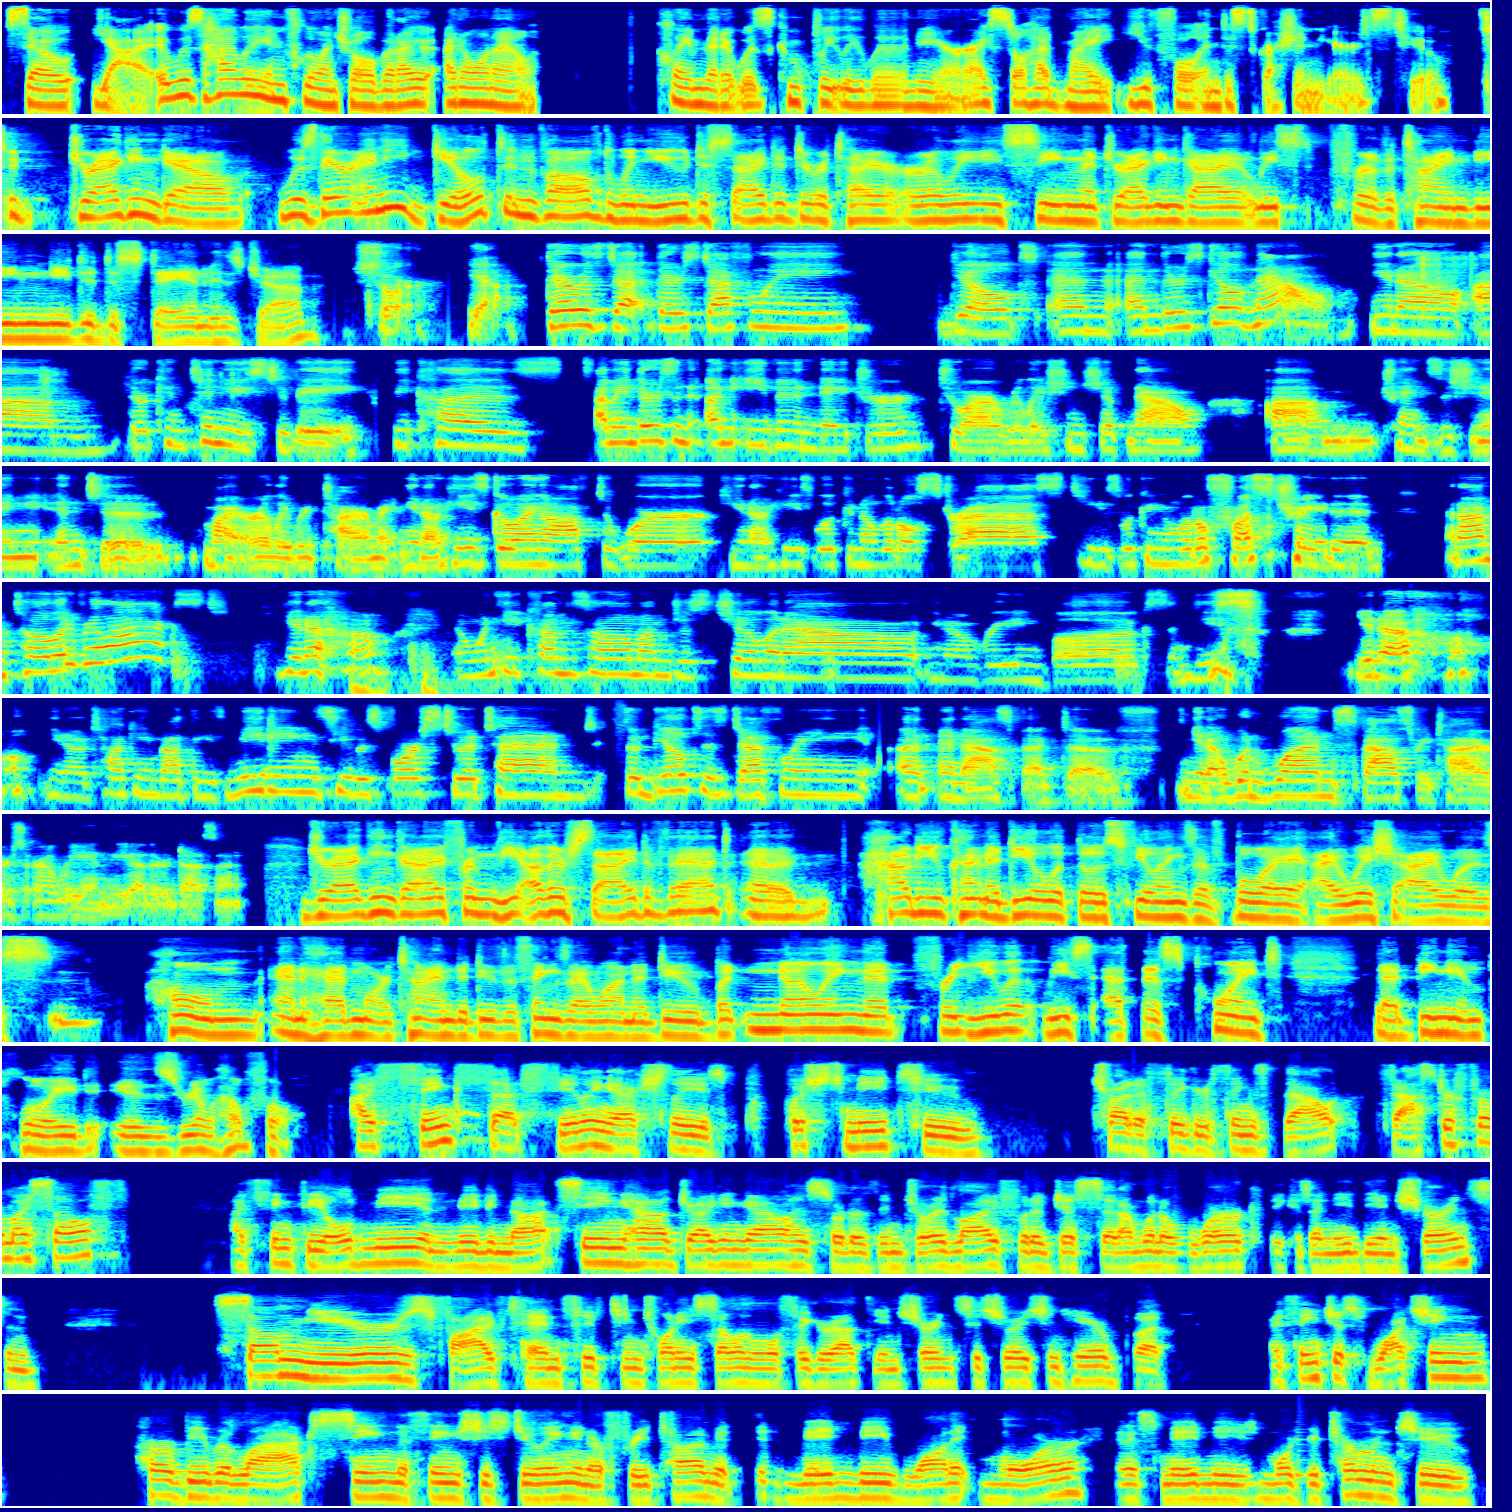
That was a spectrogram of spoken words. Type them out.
So, yeah, it was highly influential, but I, I don't want to claim that it was completely linear. I still had my youthful indiscretion years too. So, Dragon Gal, was there any guilt involved when you decided to retire early, seeing that Dragon Guy, at least for the time being, needed to stay in his job? Sure. Yeah. There was, de- there's definitely guilt and and there's guilt now you know um there continues to be because i mean there's an uneven nature to our relationship now um transitioning into my early retirement. You know he's going off to work you know he's looking a little stressed he's looking a little frustrated and i'm totally relaxed you know? And when he comes home i'm just chilling out you know reading books and he's you know you know talking about these meetings he was forced to attend. So guilt is definitely an, an, aspect of you know when one spouse retires early and the other doesn't. Dragon guy from the other side of that uh, how do you kind of deal with those feelings of boy i wish i was home and had more time to do the things i want to do but knowing that for you at least at this point that being employed is real helpful? I think that feeling actually has pushed me to try to figure things out faster for myself. I think the old me and maybe not seeing how Dragon Gal has sort of enjoyed life would have just said, I'm going to work because I need the insurance. And some years, 5, 10, 15, 20, someone will figure out the insurance situation here. But I think just watching her be relaxed, seeing the things she's doing in her free time, it, it made me want it more. And it's made me more determined to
